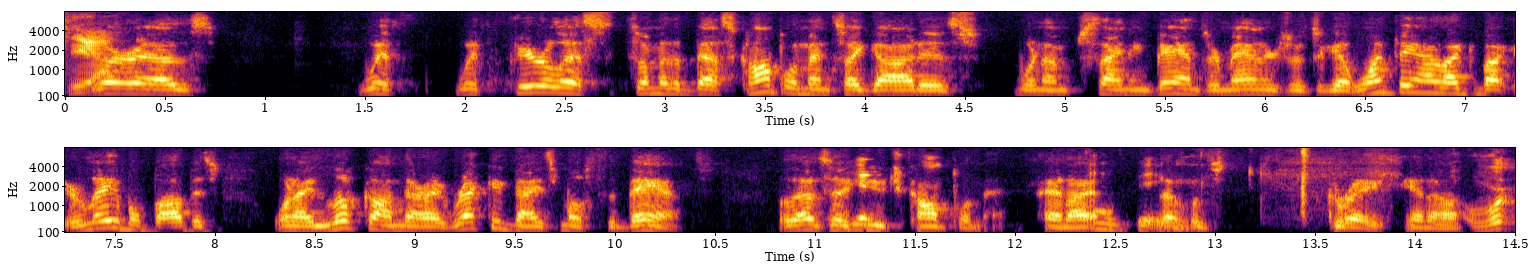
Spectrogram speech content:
Yeah. Whereas with with Fearless, some of the best compliments I got is when I'm signing bands or managers to go, one thing I like about your label, Bob, is when I look on there, I recognize most of the bands. Well, that was a Yeah. huge compliment. And I that was great, you know. We're,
